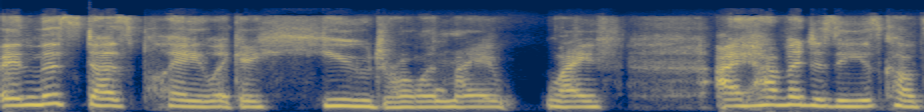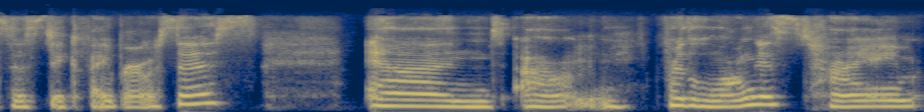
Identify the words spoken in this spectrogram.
and this does play like a huge role in my life. I have a disease called cystic fibrosis. And um, for the longest time,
